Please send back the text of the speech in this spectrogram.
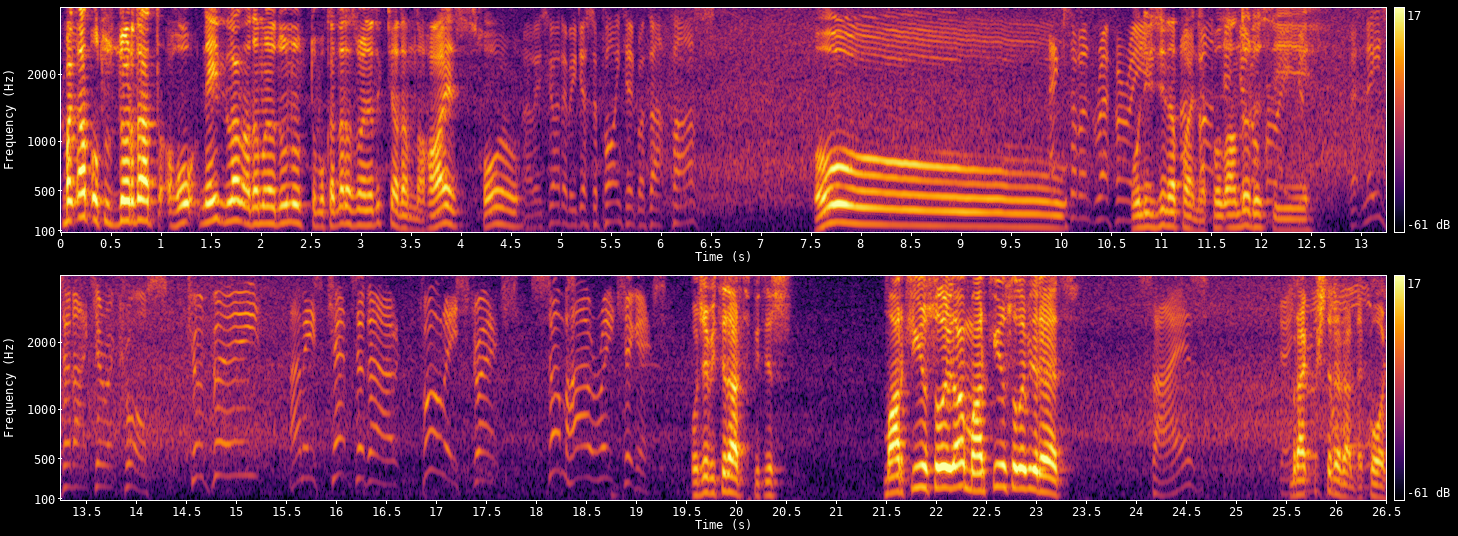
Bak at 34'e at. Ho, neydi lan adamın adını unuttum. O kadar az oynadık ki adamla. Hayes. Ho. Oo. Olivzina pineapple Advantage under the sea. Hoca bitir artık bitir. Marquinhos olabilir ama Marquinhos olabilir evet. Bırakmıştır herhalde gol.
